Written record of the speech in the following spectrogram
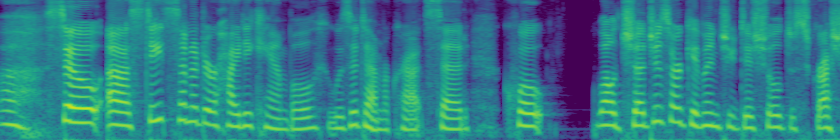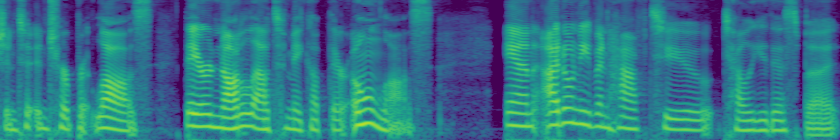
uh, so, uh, State Senator Heidi Campbell, who was a Democrat, said, "quote While judges are given judicial discretion to interpret laws, they are not allowed to make up their own laws." And I don't even have to tell you this, but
